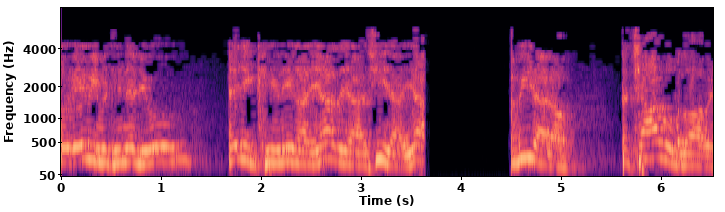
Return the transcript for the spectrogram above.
လို့အေးပြီမထင်နဲ့ပြိုအဲ့ဒီခင်လေးကရစရာရှိတာရပြီးတာတော့တခြားကိုမသွားပဲ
